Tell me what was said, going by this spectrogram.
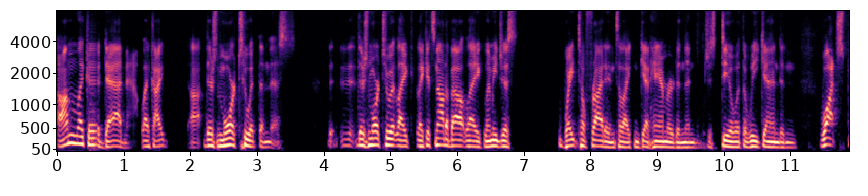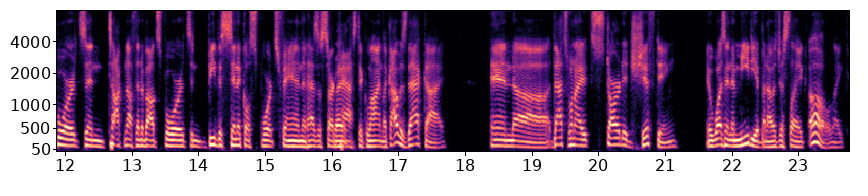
I'm like a dad now. Like I, uh, there's more to it than this. Th- th- There's more to it. Like, like it's not about like, let me just wait till Friday until I can get hammered and then just deal with the weekend and watch sports and talk nothing about sports and be the cynical sports fan that has a sarcastic line. Like I was that guy. And uh, that's when I started shifting. It wasn't immediate, but I was just like, oh, like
